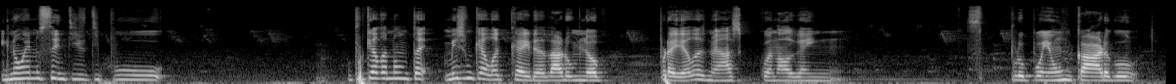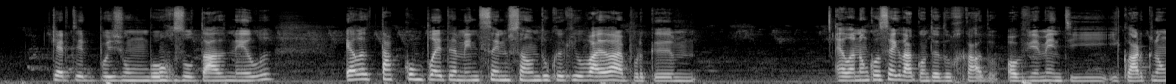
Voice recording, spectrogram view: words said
E não é no sentido tipo. Porque ela não tem. Mesmo que ela queira dar o melhor para elas, não é? Acho que quando alguém propõe um cargo, quer ter depois um bom resultado nele, ela está completamente sem noção do que aquilo vai dar, porque ela não consegue dar conta do recado, obviamente, e, e, claro que não,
